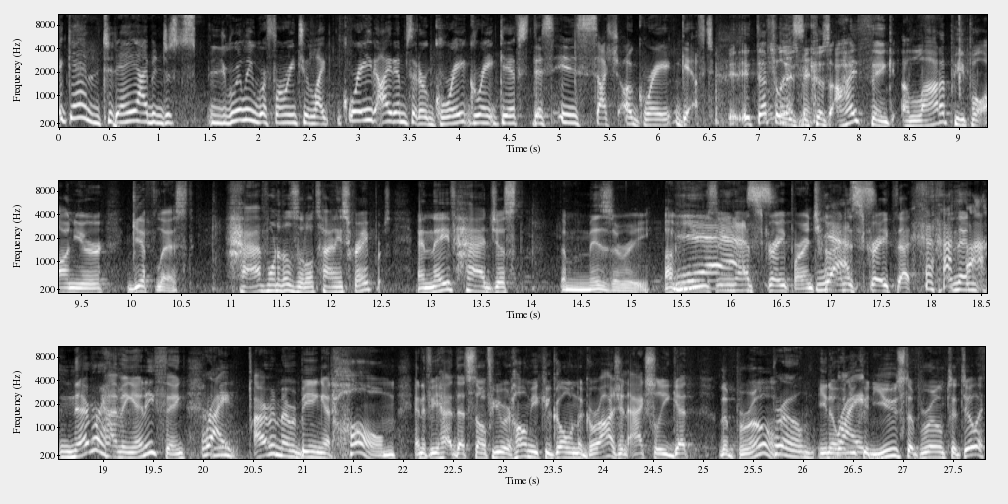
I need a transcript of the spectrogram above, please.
again, today I've been just really referring to like great items that are great, great gifts. This is such a great gift. It, it definitely Listen. is because I think a lot of people on your gift list have one of those little tiny scrapers and they've had just the misery of yes. using that scraper and trying yes. to scrape that and then never having anything. Right. I, mean, I, remember being at home and if you had that snow, if you were at home, you could go in the garage and actually get the broom. Broom, You know, right. you could use the broom to do it,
